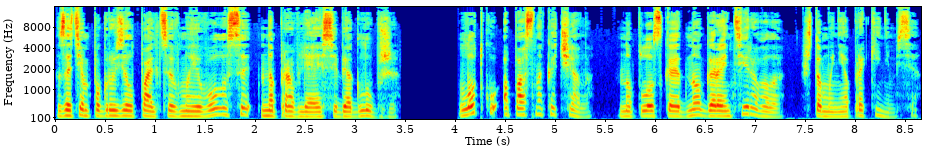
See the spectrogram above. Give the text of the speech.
затем погрузил пальцы в мои волосы, направляя себя глубже. Лодку опасно качало, но плоское дно гарантировало, что мы не опрокинемся.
